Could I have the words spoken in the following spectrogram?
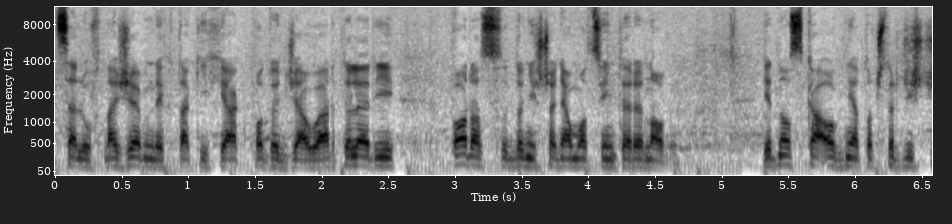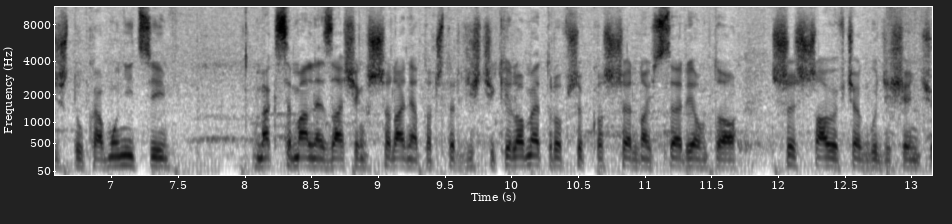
celów naziemnych, takich jak pododdziały artylerii oraz do niszczenia umocnień terenowych. Jednostka ognia to 40 sztuk amunicji, maksymalny zasięg strzelania to 40 km, szybkostrzelność serią to 3 strzały w ciągu 10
